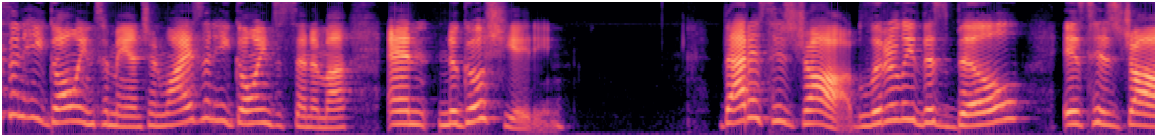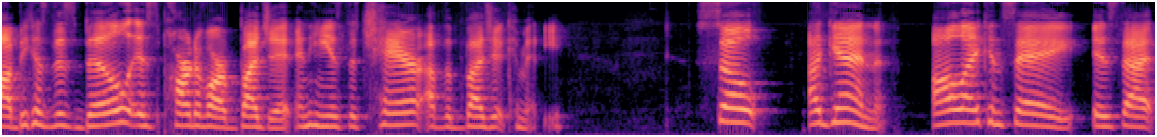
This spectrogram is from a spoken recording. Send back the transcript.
isn't he going to Manchin? Why isn't he going to Sinema and negotiating? That is his job. Literally, this bill is his job because this bill is part of our budget and he is the chair of the budget committee. So, again, all I can say is that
